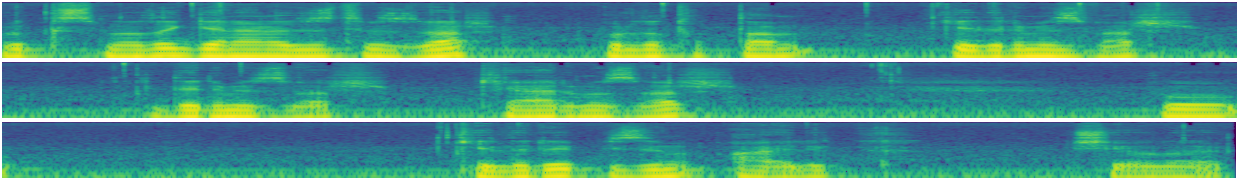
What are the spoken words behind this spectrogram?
Bu kısımda da genel özetimiz var. Burada toplam gelirimiz var, giderimiz var, karımız var. Bu geliri bizim aylık şey olarak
